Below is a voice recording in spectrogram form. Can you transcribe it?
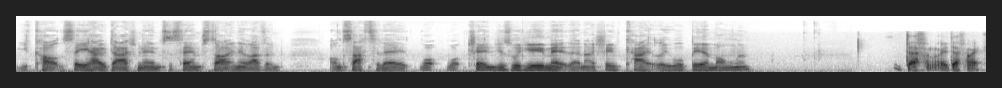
you can't see how Dyche names the same starting 11 on Saturday. What what changes would you make then? I assume Kightly will be among them. Definitely, definitely.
